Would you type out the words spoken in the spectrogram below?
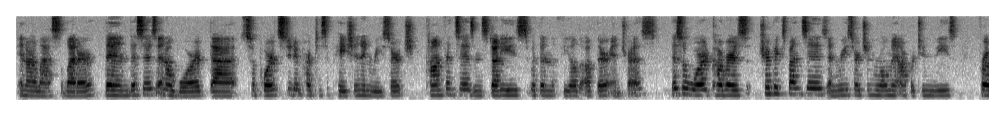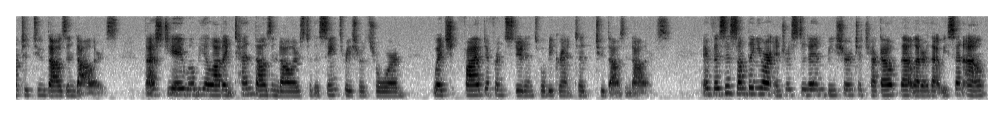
in our last letter. Then, this is an award that supports student participation in research, conferences, and studies within the field of their interest. This award covers trip expenses and research enrollment opportunities for up to $2,000. The SGA will be allotting $10,000 to the Saints Research Award, which five different students will be granted $2,000. If this is something you are interested in, be sure to check out that letter that we sent out.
